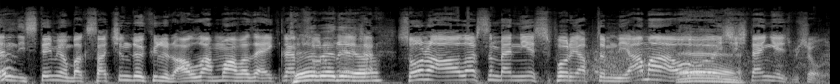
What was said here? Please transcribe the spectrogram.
ben ha? istemiyorum bak saçın dökülür. Allah muhafaza eklem Tövbe sorunu de ya. yaşar. Sonra ağlarsın ben niye spor yaptım diye ama o He. iş işten geçmiş olur.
